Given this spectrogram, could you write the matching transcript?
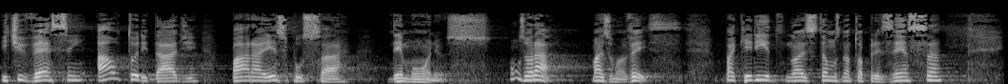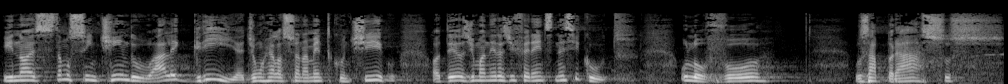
e tivessem autoridade para expulsar demônios. Vamos orar mais uma vez? Pai querido, nós estamos na tua presença e nós estamos sentindo a alegria de um relacionamento contigo, ó Deus, de maneiras diferentes nesse culto. O louvor, os abraços,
